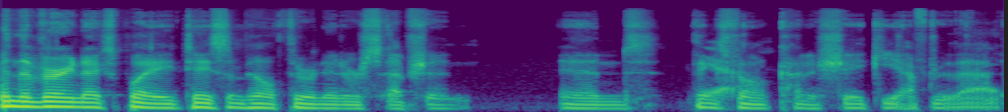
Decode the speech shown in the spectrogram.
and the very next play, Taysom Hill threw an interception and things Yeah. felt kind of shaky after that.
